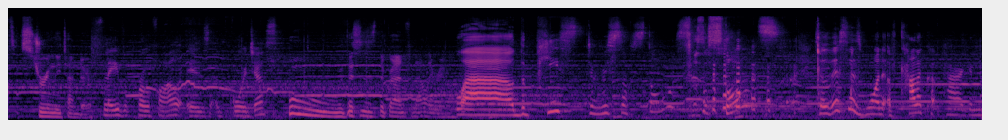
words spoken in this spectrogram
It's extremely tender. Flavor profile is gorgeous. Ooh, this is the grand finale, Reema. Wow, the piece de resistance. so this is one of Calicut Paragon's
